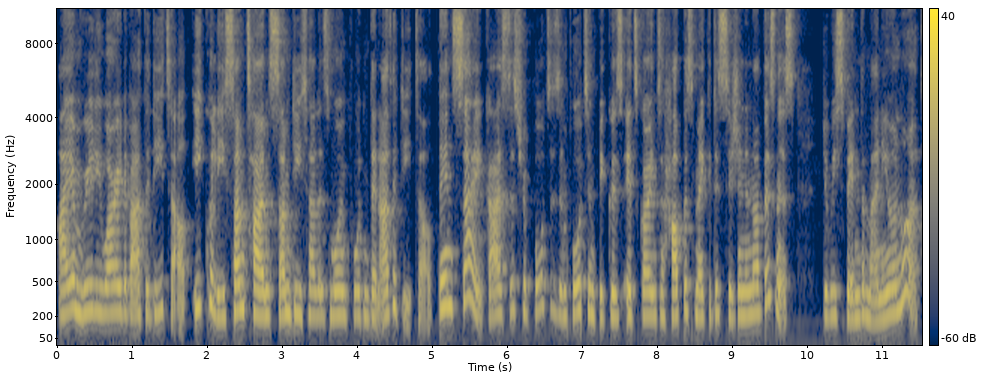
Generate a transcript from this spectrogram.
I am really worried about the detail. Equally, sometimes some detail is more important than other detail. Then say, guys, this report is important because it's going to help us make a decision in our business. Do we spend the money or not?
